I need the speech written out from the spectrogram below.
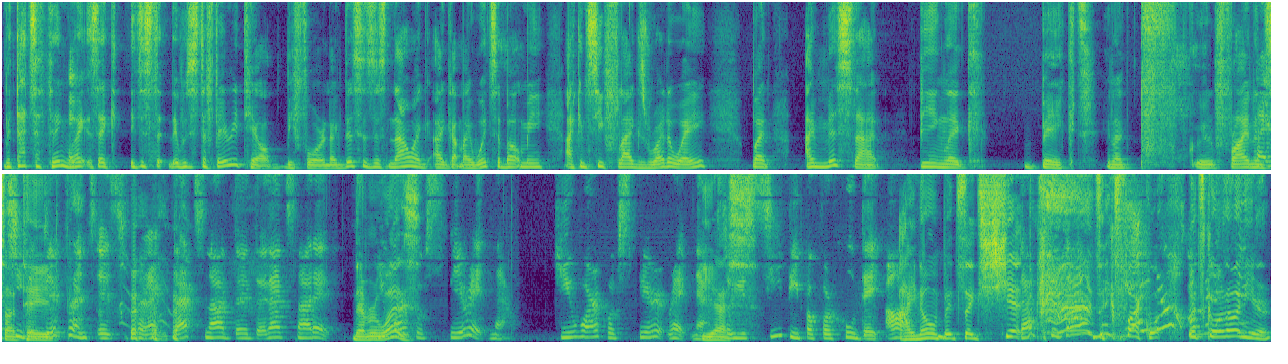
but that's the thing, right? It's like it's just it was just a fairy tale before. Like this is just now I, I got my wits about me. I can see flags right away, but I miss that being like baked, you know, like pff, fried and But see, the difference is that's not the, the- that's not it. Never you was. work with spirit now. You work with spirit right now. Yes. So you see people for who they are. I know, but it's like shit. That's the it's like fuck. What, what's I'm going on here?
